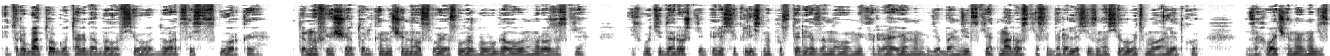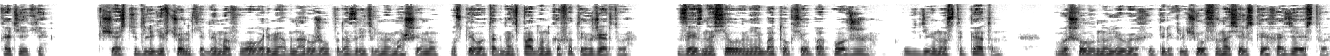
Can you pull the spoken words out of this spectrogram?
Петру Батогу тогда было всего двадцать с горкой. Дымов еще только начинал свою службу в уголовном розыске. Их пути дорожки пересеклись на пустыре за новым микрорайоном, где бандитские отморозки собирались изнасиловать малолетку, захваченную на дискотеке. К счастью для девчонки, Дымов вовремя обнаружил подозрительную машину, успел отогнать подонков от их жертвы. За изнасилование Баток сел попозже, в 95-м. Вышел в нулевых и переключился на сельское хозяйство.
